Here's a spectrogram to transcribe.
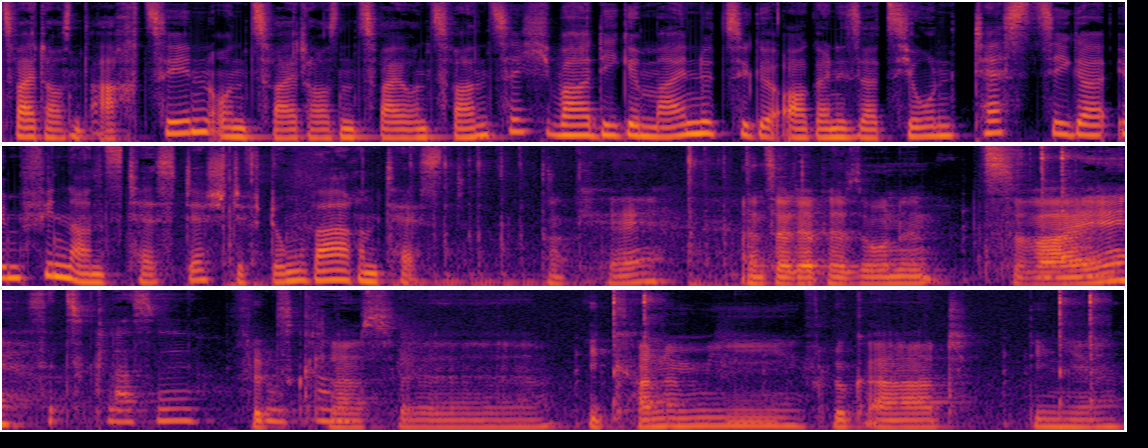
2018 und 2022 war die gemeinnützige Organisation Testsieger im Finanztest der Stiftung Warentest. Okay. Anzahl der Personen zwei. Sitzklasse. Sitzklasse, Economy, Flugart, Linie,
